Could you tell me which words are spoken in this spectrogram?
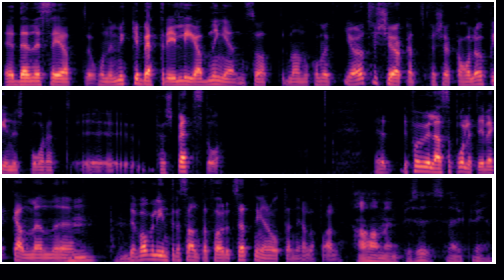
Eh, Dennis säger att hon är mycket bättre i ledningen så att man kommer göra ett försök att försöka hålla upp innerspåret eh, för spets då. Eh, det får vi läsa på lite i veckan, men mm, mm. det var väl intressanta förutsättningar åt den i alla fall. Ja, men precis, verkligen.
